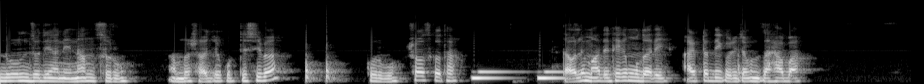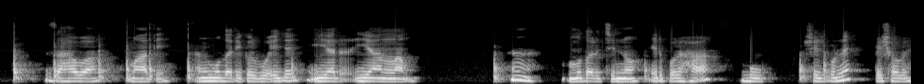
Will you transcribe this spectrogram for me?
নুন যদি আনি নানসুরু আমরা সাহায্য করতেছি বা করব। সহজ কথা। তাহলে মাদি থেকে মুদারি, আরেকটা দিক করি, যেমন জাহাবা। জাহাবা মাদি আমি মুদারি করব। এই যে ইয়ার, ইয়া আনলাম। হ্যাঁ মুদারি চিহ্ন। এরপরে হা, বু। শেষ বর্ণে পেশ হবে।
